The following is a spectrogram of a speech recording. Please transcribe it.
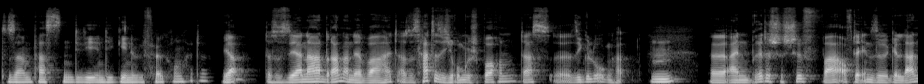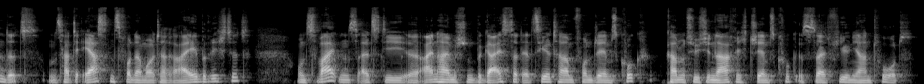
zusammenpassten, die die indigene Bevölkerung hatte. Ja, das ist sehr nah dran an der Wahrheit. Also es hatte sich rumgesprochen, dass äh, sie gelogen hatten. Äh, ein britisches Schiff war auf der Insel gelandet und es hatte erstens von der Meuterei berichtet und zweitens, als die äh, Einheimischen begeistert erzählt haben von James Cook, kam natürlich die Nachricht, James Cook ist seit vielen Jahren tot.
